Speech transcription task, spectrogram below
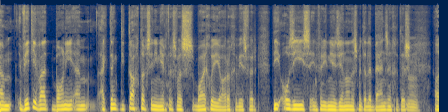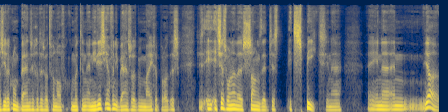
um weet jy wat Bonnie um ek dink die 80s en die 90s was baie goeie jare gewees vir die Aussies en vir die Nieu-Zeelanders met hulle bands en goeters. Mm. As jy 'n klomp bands en goeters wat vanaf gekom het en, en hier is een van die bands wat met my gepraat is. It's just one of those songs that just it speaks, you know. En uh, en ja,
